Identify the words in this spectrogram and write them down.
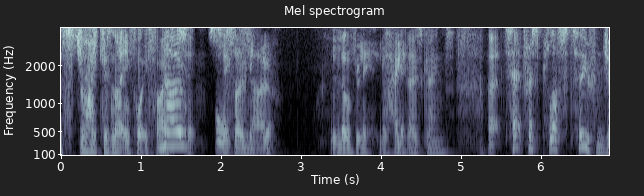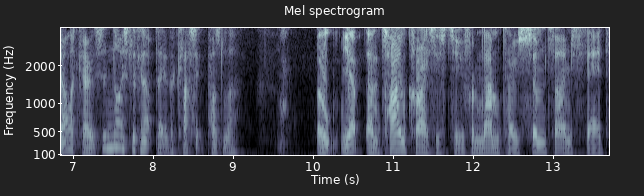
Strikers 1945. No. too. Also, Psikyo. no. Lovely, lovely. Hate those games. Uh, Tetris Plus 2 from Jaleco. It's a nice looking update of the classic puzzler. Oh, yep. And Time Crisis 2 from Namco. Sometimes said,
